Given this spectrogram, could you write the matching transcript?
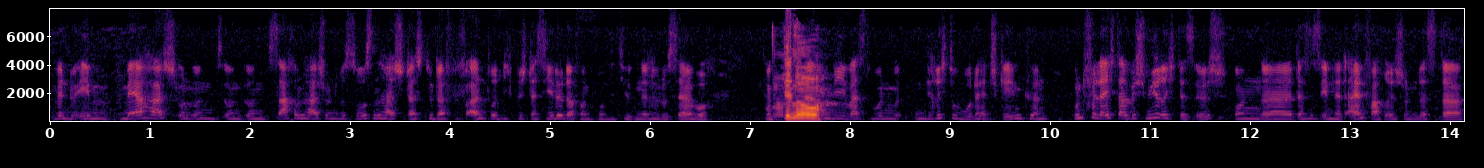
wenn du eben mehr hast und, und, und, und Sachen hast und Ressourcen hast, dass du dafür verantwortlich bist, dass jeder davon profitiert und nicht nur du selber. Und das Genau. irgendwie was, wo in die Richtung, wo du hättest gehen können. Und vielleicht auch, wie schwierig das ist. Und äh, dass es eben nicht einfach ist und dass da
